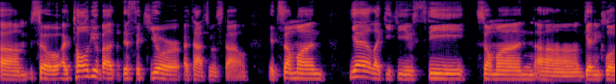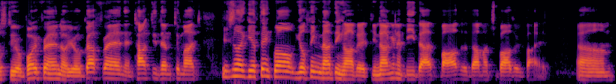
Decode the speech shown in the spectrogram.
Um, so i told you about the secure attachment style. It's someone yeah like if you see someone uh, getting close to your boyfriend or your girlfriend and talk to them too much you're just like you think well you'll think nothing of it. You're not going to be that bothered that much bothered by it um,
